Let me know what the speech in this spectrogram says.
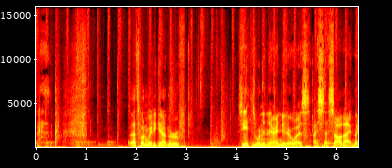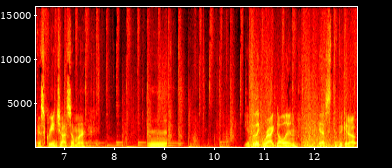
That's one way to get on the roof. See, there's one in there. I knew there was. I, I saw that in like a screenshot somewhere. Uh, you have to like ragdoll in, I guess, to pick it up.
